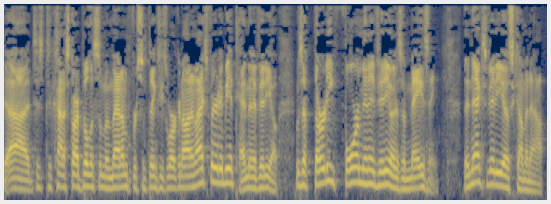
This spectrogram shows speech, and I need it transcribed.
uh, just to kind of start building some momentum for some things he's working on. And I expected it to be a 10 minute video. It was a 34 minute video and it's amazing. The next video is coming out.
